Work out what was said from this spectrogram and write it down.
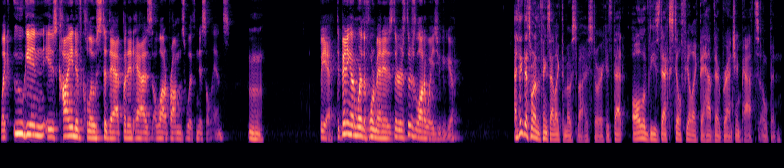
like Ugin is kind of close to that, but it has a lot of problems with Nissa lands. Mm-hmm. But yeah, depending on where the format is, there's there's a lot of ways you could go. I think that's one of the things I like the most about Historic is that all of these decks still feel like they have their branching paths open.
